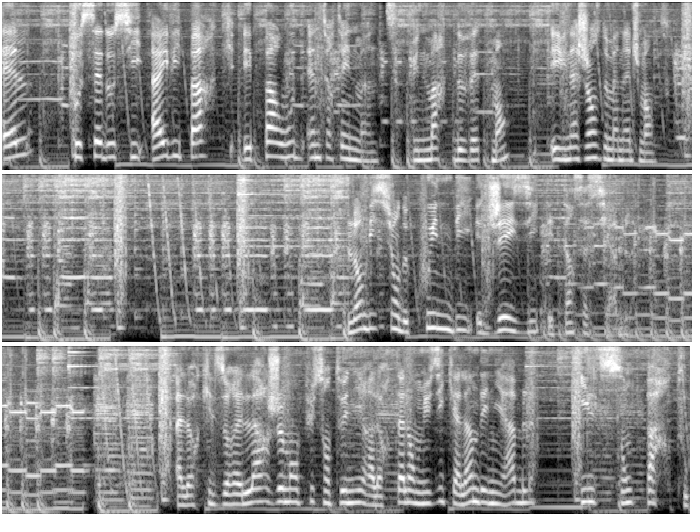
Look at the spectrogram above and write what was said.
elle, possède aussi Ivy Park et Parwood Entertainment, une marque de vêtements et une agence de management. L'ambition de Queen Bee et Jay-Z est insatiable. Alors qu'ils auraient largement pu s'en tenir à leur talent musical indéniable, ils sont partout.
